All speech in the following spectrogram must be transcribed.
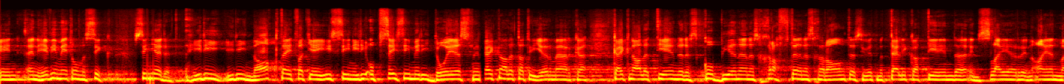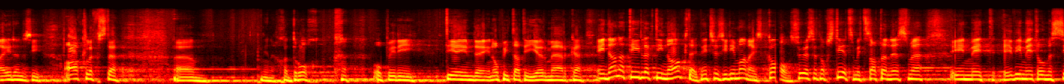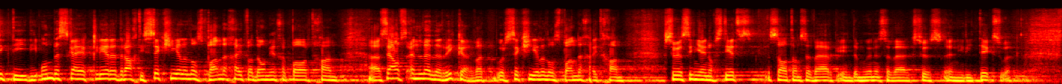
en in heavy metal musiek. sien jy dit? Hierdie hierdie naaktheid wat jy hier sien, hierdie obsessie met die dooies. Men kyk na hulle tatoeëermerke, kyk na hulle teende, dis kopbene en is grafte en is geraamtes, jy weet Metallica teende en Slayer en Iron Maiden is die aakligste ehm um, nee, gedrog op hierdie teende en op die tatoeëermerke. En dan natuurlik die naaktheid net soos hierdie man hy's kaal. So is dit nog steeds met satanisme en met heavy metal musiek die die onbeskeie klere drag die seksuele losbandigheid wat daarmee gepaard gaan. Uh, selfs in hulle lirieke wat oor seksuele losbandigheid gaan so sien jy nog steeds satan se werk en demone se werk soos in hierdie teks ook.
